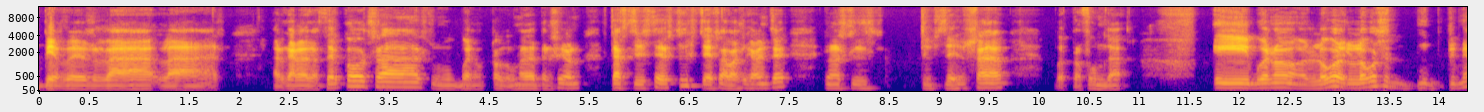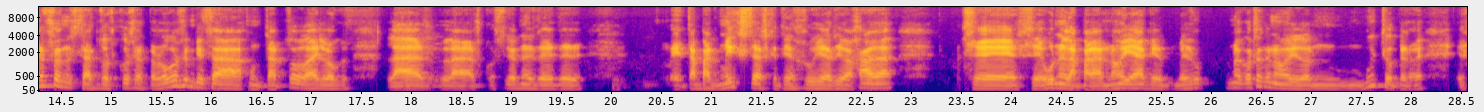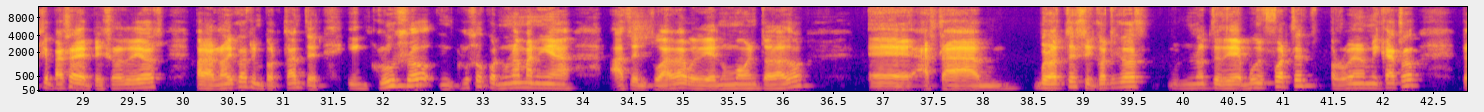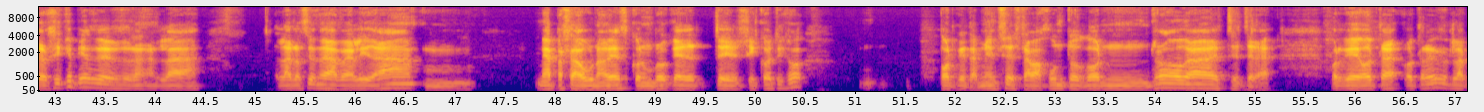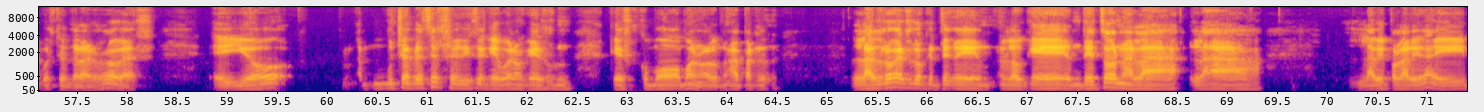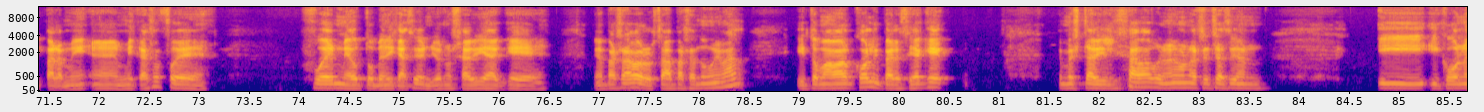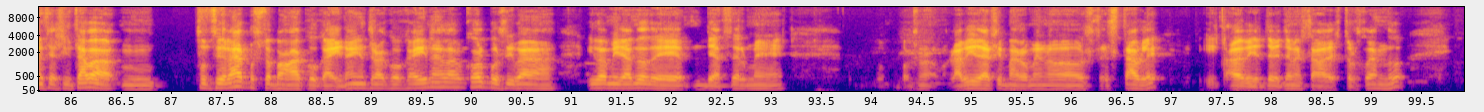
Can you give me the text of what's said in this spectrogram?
pierdes la, las ganas de hacer cosas, bueno, todo, una depresión. Estás triste, es tristeza, básicamente, una tristeza pues, profunda. Y bueno, luego, luego primero son estas dos cosas, pero luego se empieza a juntar todo. Hay las, las, cuestiones de, etapas mixtas que tienen subidas y bajadas, se, se une la paranoia, que una cosa que no he oído mucho, pero es que pasa episodios paranoicos importantes, incluso, incluso con una manía acentuada, en un momento dado, eh, hasta brotes psicóticos, no te diré muy fuertes, por lo menos en mi caso, pero sí que pierdes la, noción de la realidad. Mm, me ha pasado una vez con un brote psicótico, porque también se estaba junto con droga, etcétera. Porque otra, otra es la cuestión de las drogas. Eh, yo, muchas veces se dice que, bueno, que es, un, que es como, bueno, la droga es lo que, te, lo que detona la, la, la, bipolaridad y para mí, en mi caso, fue, fue mi automedicación. Yo no sabía qué me pasaba, lo estaba pasando muy mal y tomaba alcohol y parecía que me estabilizaba, bueno, era una sensación y, como necesitaba mm, funcionar, pues tomaba cocaína. Y entre la cocaína y el alcohol, pues iba, iba mirando de, de hacerme pues, la vida así más o menos estable. Y claro, evidentemente me estaba destrozando.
